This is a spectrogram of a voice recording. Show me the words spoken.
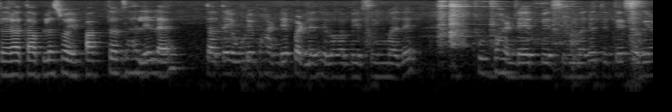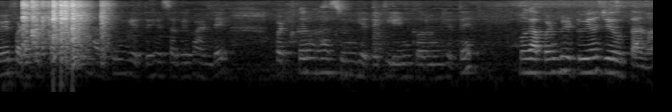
तर आता आपला स्वयंपाक तर झालेला आहे. तर आता एवढे भांडे पडलेत हे बघा बेसिंगमध्ये खूप भांडे आहेत बेसिंगमध्ये तर ते सगळे मी पटकन पटकन घासून घेते हे सगळे भांडे. पटकन घासून घेते क्लीन करून घेते. मग आपण भेटूया जेवताना.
